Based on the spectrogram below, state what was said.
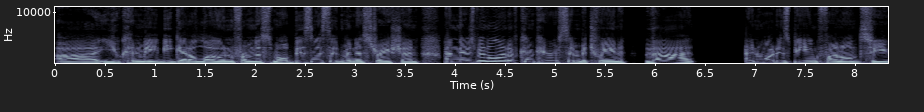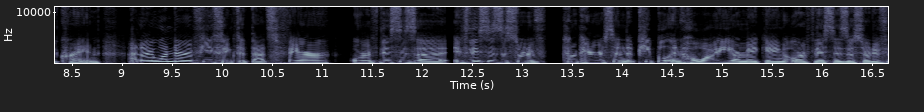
Uh, you can maybe get a loan from the Small Business Administration. And there's been a lot of comparison between that and what is being funneled to Ukraine. And I wonder if you think that that's fair or if this is a if this is a sort of comparison that people in Hawaii are making or if this is a sort of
